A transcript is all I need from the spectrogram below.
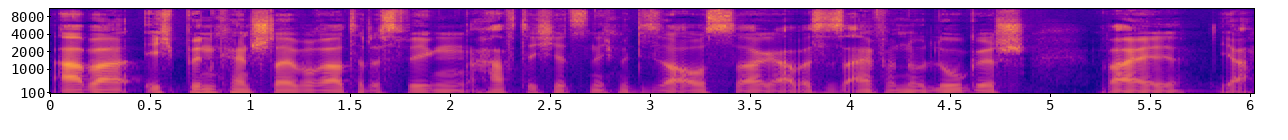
Aber ich bin kein Steuerberater, deswegen hafte ich jetzt nicht mit dieser Aussage. Aber es ist einfach nur logisch, weil, ja,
